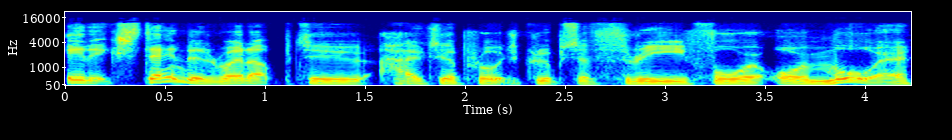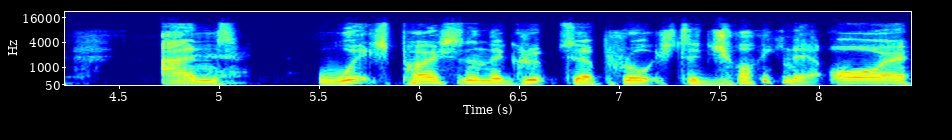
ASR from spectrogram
it extended right up to how to approach groups of three, four, or more. And which person in the group to approach to join it, or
